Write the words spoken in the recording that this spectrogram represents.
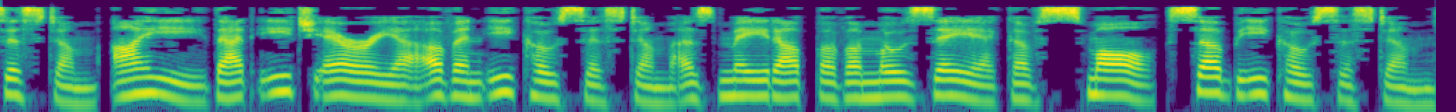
system i.e. that each area of an ecosystem is made up of a mosaic of small sub-ecosystems.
